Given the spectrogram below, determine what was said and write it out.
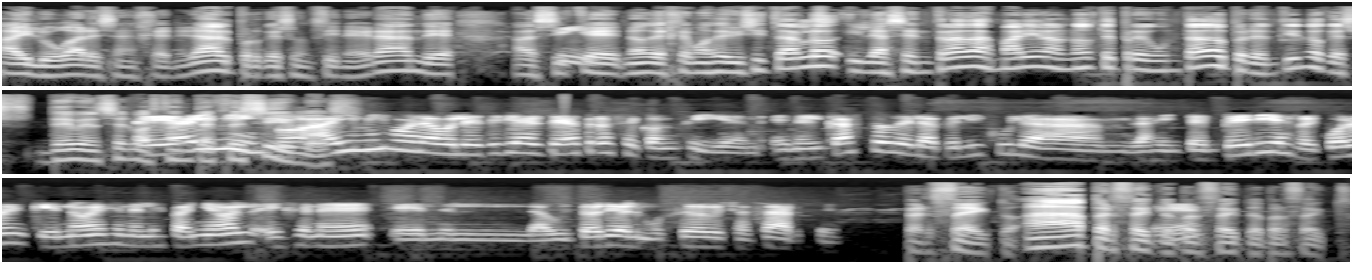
hay lugares en general porque es un cine grande, así que no dejemos de visitarlo. Y las entradas, Mariana, no te he preguntado, pero entiendo que deben ser bastante eh, ahí Mismo, ahí mismo en la boletería del teatro se consiguen. En el caso de la película mm, Las Intemperies, recuerden que no es en el español, es en el, en el auditorio del Museo de Bellas Artes. Perfecto. Ah, perfecto, ¿Eh? perfecto, perfecto.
